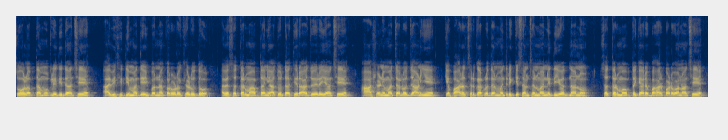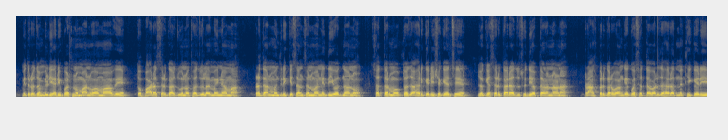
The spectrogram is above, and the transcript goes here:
સોળ હપ્તા મોકલી દીધા છે. આવી સ્થિતિમાં દેશભરના કરોડો ખેડૂતો હવે સત્તરમા હપ્તાની આતુરતાથી રાહ જોઈ રહ્યા છે. આ શ્રેણીમાં ચાલો જાણીએ કે ભારત સરકાર પ્રધાનમંત્રી કિસાન સન્માન નિધિ યોજનાનો સત્તરમો હપ્તો ક્યારે બહાર પાડવાના છે? મિત્રો, જો મીડિયા રિપોર્ટ્સનું માનવામાં આવે તો ભારત સરકાર જૂન અથવા જુલાઈ મહિનામાં પ્રધાનમંત્રી કિસાન સન્માન નિધિ યોજનાનો સત્તરમો હપ્તો જાહેર કરી શકે છે. જોકે સરકારે હજુ સુધી હપ્તાના નાણાં ટ્રાન્સફર કરવા અંગે કોઈ સત્તાવાર જાહેરાત નથી કરી.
